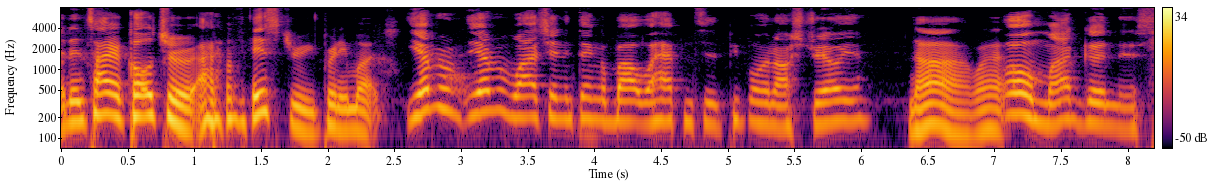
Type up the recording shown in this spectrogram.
an entire culture out of history, pretty much. You ever you ever watch anything about what happened to people in Australia? Nah, what? Oh my goodness.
